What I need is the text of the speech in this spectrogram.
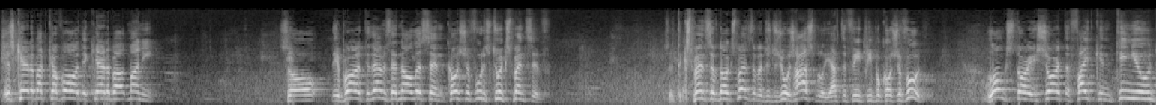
Just cared about kavod, they cared about money. So they brought it to them and said, no, listen, kosher food is too expensive. So it's expensive, no expensive, it's just a Jewish hospital. You have to feed people kosher food. Long story short, the fight continued.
